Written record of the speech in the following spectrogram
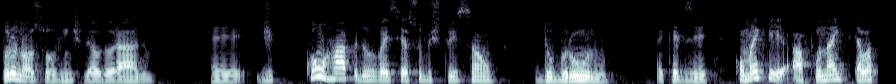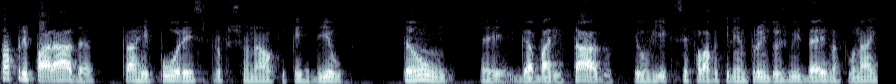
para o nosso ouvinte da Eldorado é, de quão rápido vai ser a substituição do Bruno é, quer dizer, como é que a FUNAI ela está preparada para repor esse profissional que perdeu tão é, gabaritado? Eu via que você falava que ele entrou em 2010 na FUNAI,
